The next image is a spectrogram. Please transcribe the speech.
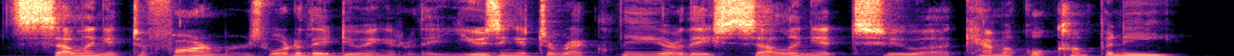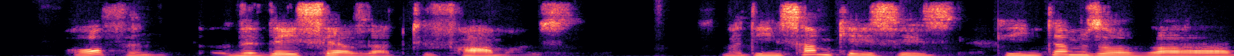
selling it to farmers. What are they doing it? Are they using it directly? Are they selling it to a chemical company? Often they sell that to farmers. But in some cases, in terms of uh,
